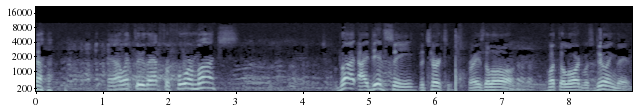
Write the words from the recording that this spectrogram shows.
and I went through that for four months. But I did see the churches. Praise the Lord. What the Lord was doing there.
